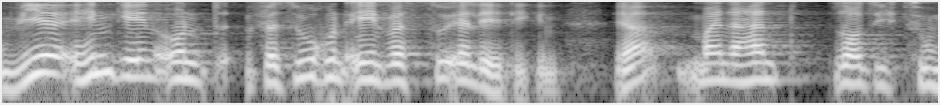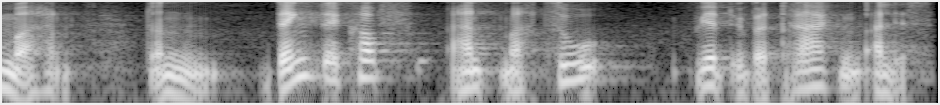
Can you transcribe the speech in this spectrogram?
wir hingehen und versuchen, irgendwas zu erledigen, ja, meine Hand soll sich zumachen dann denkt der Kopf, Hand macht zu, wird übertragen, alles.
